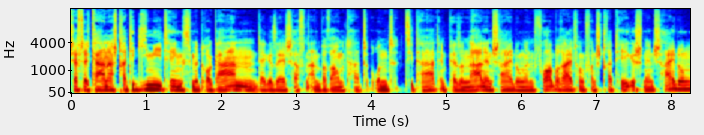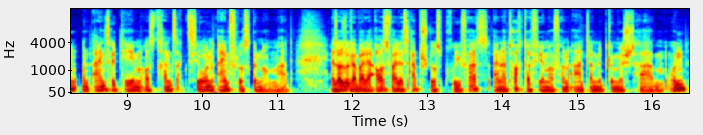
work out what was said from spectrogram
Jeff Delkana Strategie-Meetings mit Organen der Gesellschaften anberaumt hat und, Zitat, in Personalentscheidungen, Vorbereitung von strategischen Entscheidungen und Einzelthemen aus Transaktionen Einfluss genommen hat. Er soll sogar bei der Auswahl des Abschlussprüfers einer Tochterfirma von Adler mitgemischt haben und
